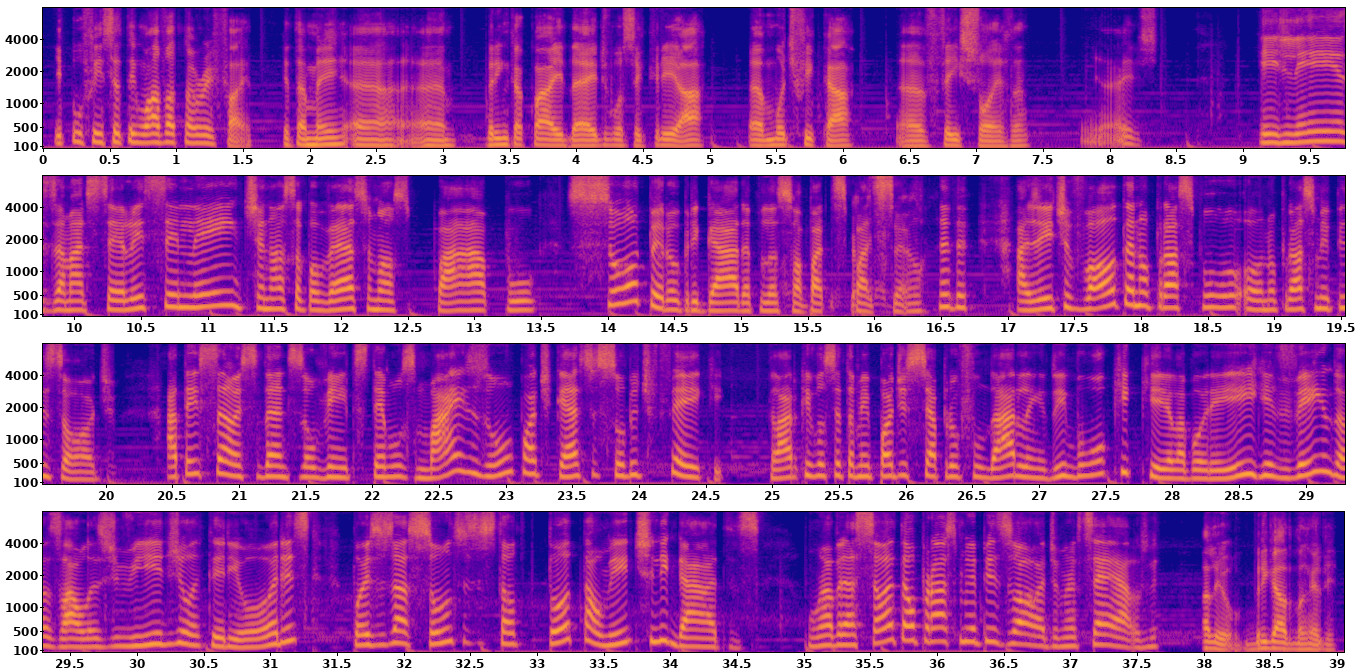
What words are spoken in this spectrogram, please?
E por fim você tem o Avatarify, que também uh, uh, brinca com a ideia de você criar, uh, modificar feições, né? E é isso. Beleza, Marcelo. Excelente nossa conversa, nosso papo. Super obrigada pela sua participação. A gente volta no próximo, no próximo episódio. Atenção, estudantes ouvintes, temos mais um podcast sobre deepfake. Claro que você também pode se aprofundar lendo o e-book que elaborei, revendo as aulas de vídeo anteriores, pois os assuntos estão totalmente ligados. Um abração até o próximo episódio, Marcelo. Valeu. Obrigado, Magali.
